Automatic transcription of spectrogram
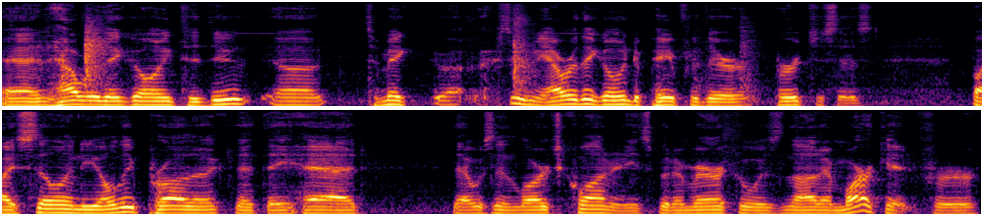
And how were they going to do uh, to make? Uh, excuse me. How were they going to pay for their purchases? By selling the only product that they had that was in large quantities, but America was not a market for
